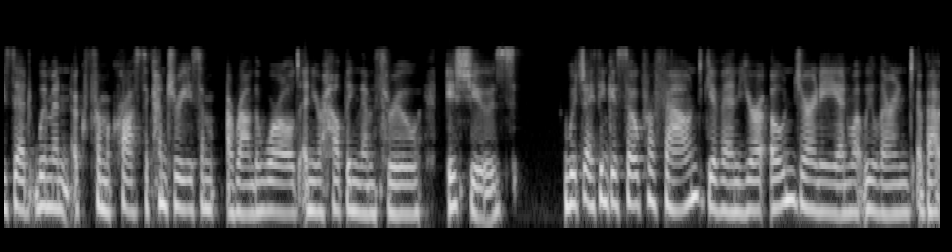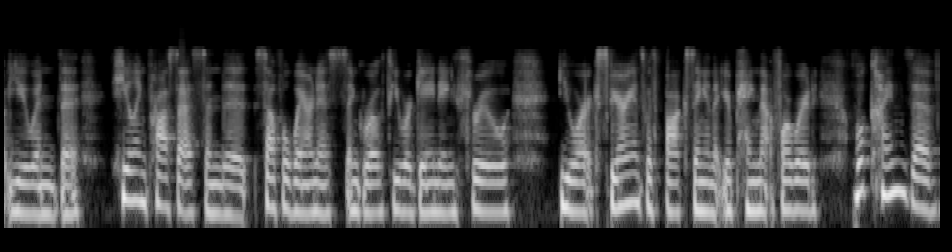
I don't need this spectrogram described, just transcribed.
you said women from across the country, some around the world, and you're helping them through issues, which I think is so profound given your own journey and what we learned about you and the healing process and the self awareness and growth you were gaining through your experience with boxing and that you're paying that forward. What kinds of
